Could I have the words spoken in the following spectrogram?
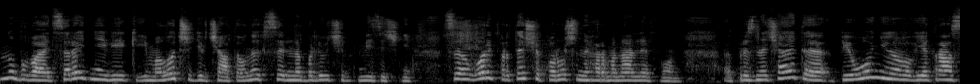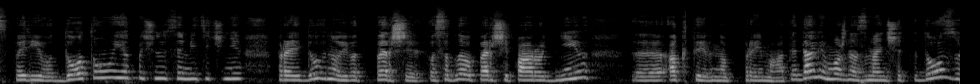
ну бувають середній вік і молодші дівчата, у них сильно болючі місячні. Це говорить про те, що порушений гормональний фон. Е, Призначайте піонію якраз в період до того, як почнуться місячні, пройду, ну і от перші, особливо перші пару днів активно приймати. Далі можна зменшити дозу,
